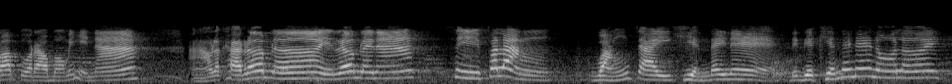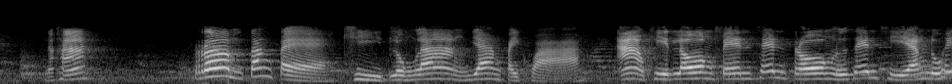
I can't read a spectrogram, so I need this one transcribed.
รอบๆตัวเรามองไม่เห็นนะ เอาละค่ะ เริ่มเลย เริ่มเลยนะสี่ฝรั่งหวังใจเขียนได้แน่ เด็กๆเขียนได้แน่นอนเลยนะคะ เริ่มตั้งแต่ขีดลงล่างย่างไปขวา อ้าวขีดลงเป็นเส้นตรงหรือเส้นเฉียงดูให้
